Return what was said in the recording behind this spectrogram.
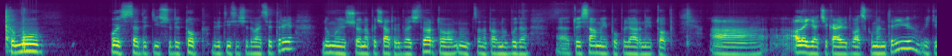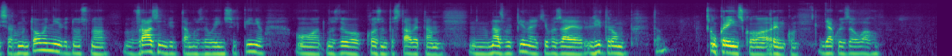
Тому ось це такий собі топ 2023. Думаю, що на початок 24-го ну, це, напевно, буде той самий популярний топ. А, але я чекаю від вас коментарі, якісь аргументовані відносно вражень від там, можливо, інших пінів. От, можливо, кожен поставить там назву піна, який вважає лідером там, українського ринку. Дякую за увагу.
